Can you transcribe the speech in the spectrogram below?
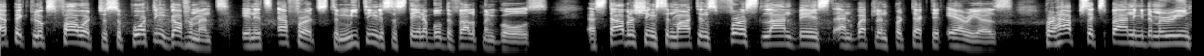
EPIC looks forward to supporting government in its efforts to meeting the Sustainable Development Goals, establishing St. Martin's first land-based and wetland protected areas, perhaps expanding the marine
